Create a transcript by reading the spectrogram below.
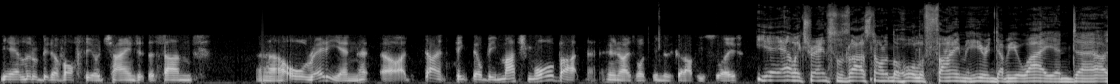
yeah, a little bit of off field change at the Suns uh, already, and uh, I don't think there'll be much more, but who knows what Dimma's got up his sleeve. Yeah, Alex Rance was last night in the Hall of Fame here in WA, and uh,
